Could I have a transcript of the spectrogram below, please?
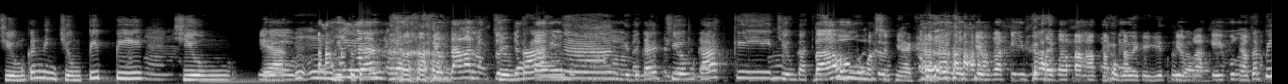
cium kening, cium pipi, Hmm. cium ya cium mm-mm, tangan gitu kan. ya. cium tangan maksudnya cium kan. tangan gitu kan, cium kaki, cium kaki bau ibu maksudnya kan. cium kaki ibu apa-apa nggak apa-apa. boleh kayak gitu cium dong. kaki ibu Nah, nggak tapi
